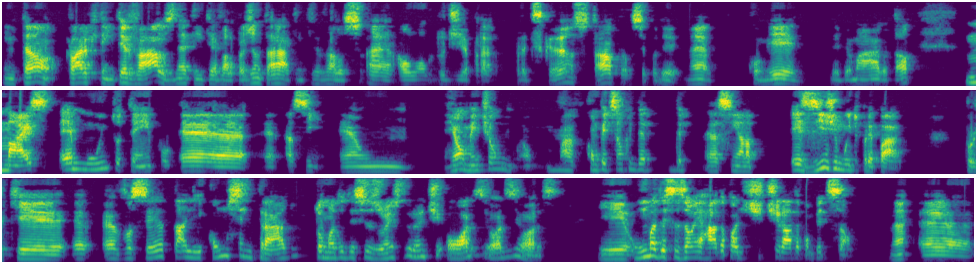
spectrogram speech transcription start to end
Então, claro que tem intervalos, né? Tem intervalo para jantar, tem intervalos é, ao longo do dia para descanso, tal, para você poder né, comer, beber uma água, tal. Mas é muito tempo. É, é assim, é um realmente é um, uma competição que de, de, assim ela exige muito preparo, porque é, é você estar tá ali concentrado tomando decisões durante horas e horas e horas. E uma decisão errada pode te tirar da competição, né? É,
